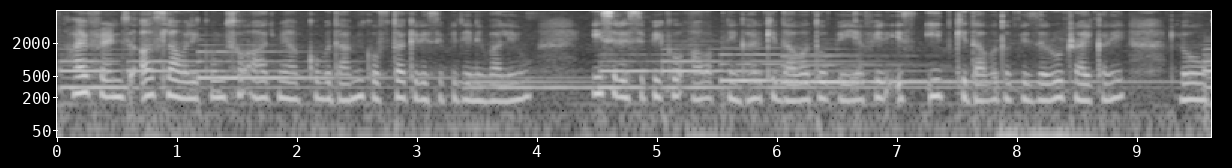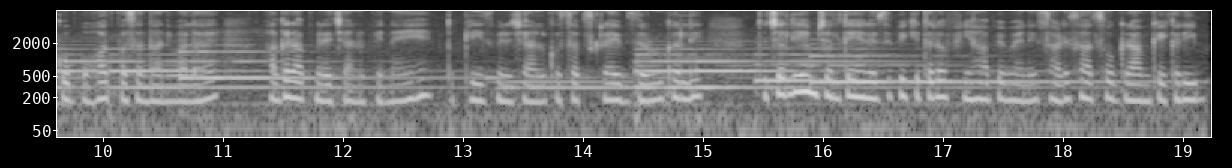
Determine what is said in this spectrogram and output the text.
हाय फ्रेंड्स अस्सलाम वालेकुम। सो आज मैं आपको बादामी कोफ्ता की रेसिपी देने वाली हूँ। इस रेसिपी को आप अपने घर की दावतों पे या फिर इस ईद की दावतों पे ज़रूर ट्राई करें। लोगों को बहुत पसंद आने वाला है। अगर आप मेरे चैनल पे नए हैं तो प्लीज़ मेरे चैनल को सब्सक्राइब ज़रूर कर लें। तो चलिए हम चलते हैं रेसिपी की तरफ़। यहाँ पर मैंने साढ़े ग्राम के करीब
